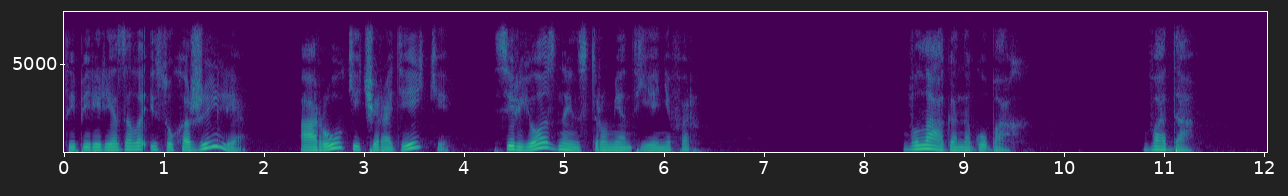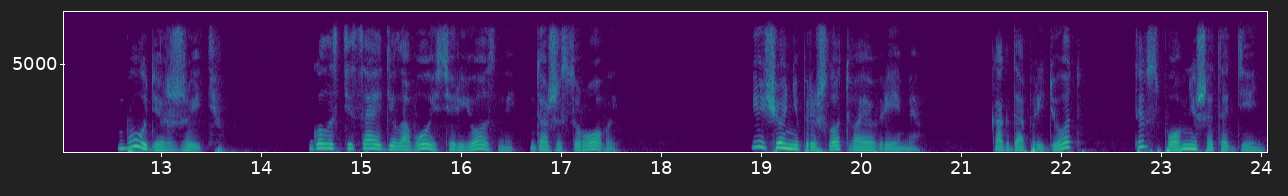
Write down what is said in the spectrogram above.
ты перерезала и сухожилия, а руки чародейки — серьезный инструмент, Енифер влага на губах. Вода. «Будешь жить!» Голос Тесая деловой, серьезный, даже суровый. «Еще не пришло твое время. Когда придет, ты вспомнишь этот день».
